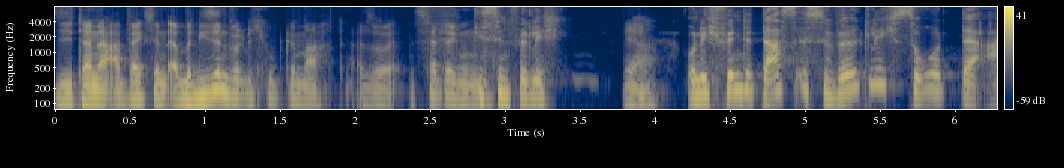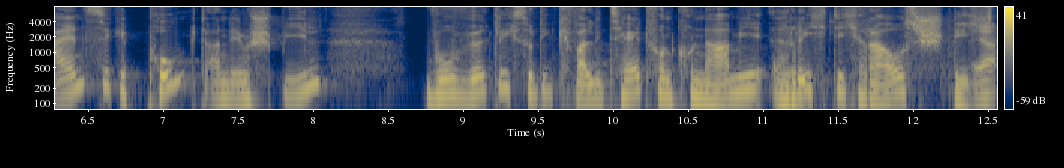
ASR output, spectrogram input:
die sich dann abwechseln, aber die sind wirklich gut gemacht. Also Setting. Die sind wirklich. Ja. Und ich finde, das ist wirklich so der einzige Punkt an dem Spiel, wo wirklich so die Qualität von Konami richtig raussticht. Ja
